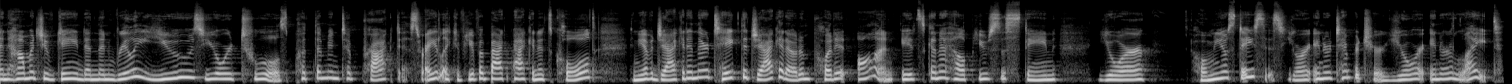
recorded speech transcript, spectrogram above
and how much you've gained, and then really use your tools. Put them into practice, right? Like if you have a backpack and it's cold and you have a jacket in there, take the jacket out and put it on. It's going to help you sustain your homeostasis, your inner temperature, your inner light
